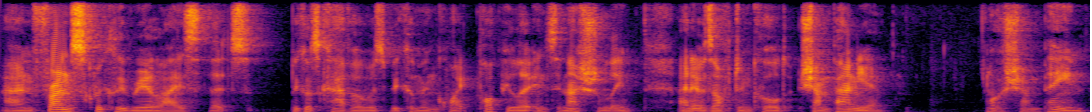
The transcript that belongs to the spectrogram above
And France quickly realised that because cava was becoming quite popular internationally, and it was often called champagne or champagne,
